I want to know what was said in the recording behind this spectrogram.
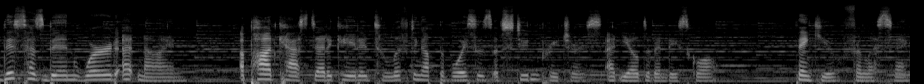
This has been Word at Nine, a podcast dedicated to lifting up the voices of student preachers at Yale Divinity School. Thank you for listening.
